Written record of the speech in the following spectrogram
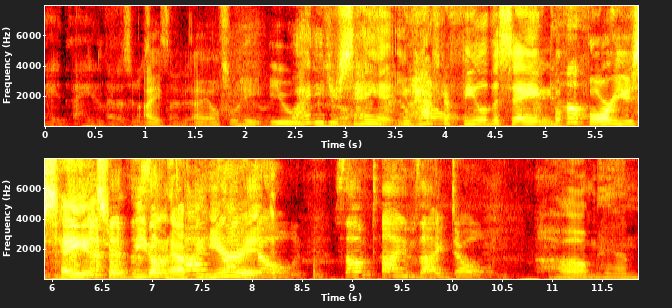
I hated, I hated that as soon as I, I it. I also hate you. Why did you so. say it? You don't have to feel the saying before you say it, so we don't have to Sometimes hear I it. Don't. Sometimes I don't. Oh man.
